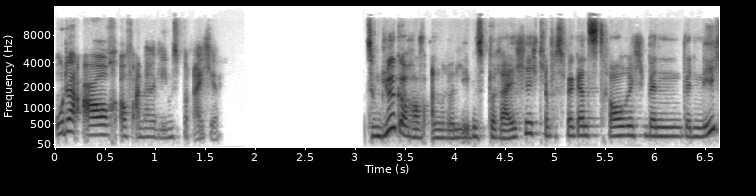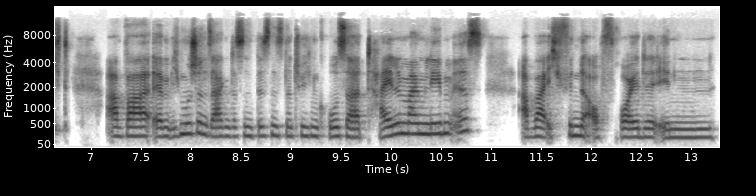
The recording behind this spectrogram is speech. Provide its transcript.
oder auch auf andere Lebensbereiche? Zum Glück auch auf andere Lebensbereiche. Ich glaube, es wäre ganz traurig, wenn, wenn nicht. Aber ähm, ich muss schon sagen, dass ein Business natürlich ein großer Teil in meinem Leben ist. Aber ich finde auch Freude in,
